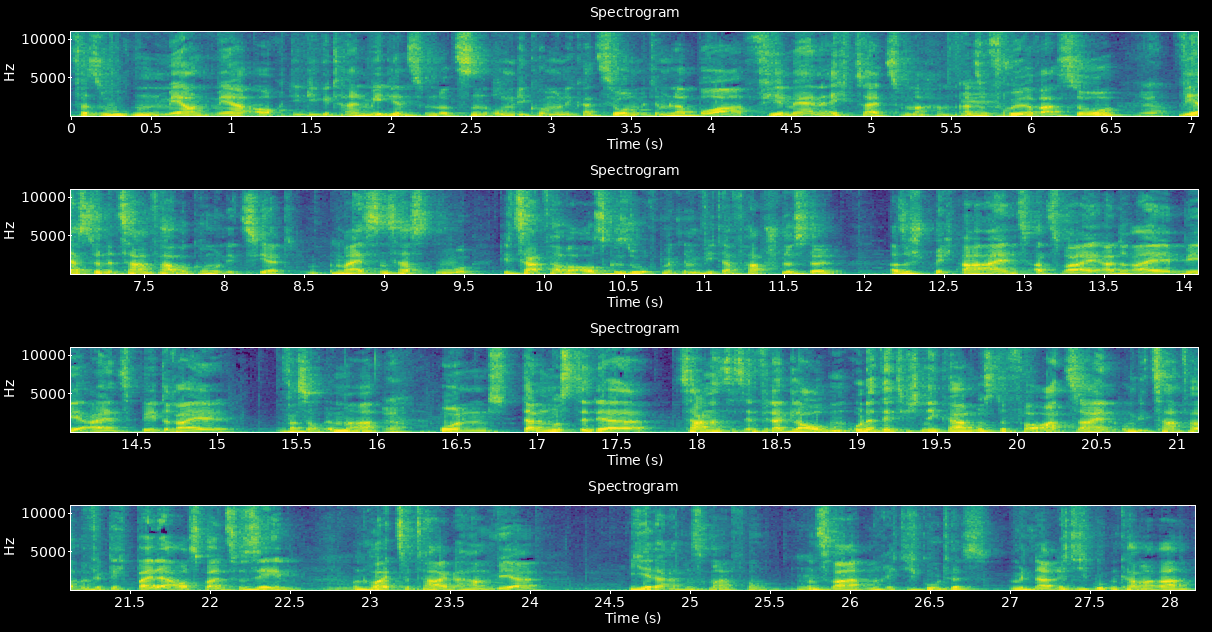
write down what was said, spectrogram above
versuchen mehr und mehr auch die digitalen Medien zu nutzen, um die Kommunikation mit dem Labor viel mehr in Echtzeit zu machen. Also früher war es so, Ja. wie hast du eine Zahnfarbe kommuniziert? Meistens hast du die Zahnfarbe ausgesucht mit einem Vita-Farbschlüssel, also sprich A1, A2, A3, B1, B3, was auch immer. Ja. Und dann musste der Zahnarzt das entweder glauben oder der Techniker musste vor Ort sein, um die Zahnfarbe wirklich bei der Auswahl zu sehen. Und heutzutage haben wir, jeder hat ein Smartphone und zwar ein richtig gutes, mit einer richtig guten Kamera.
